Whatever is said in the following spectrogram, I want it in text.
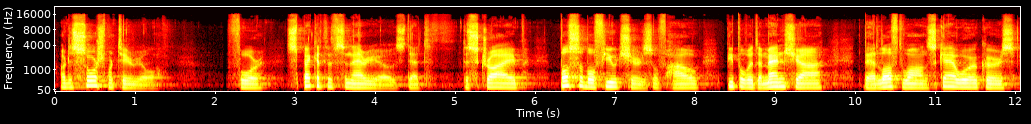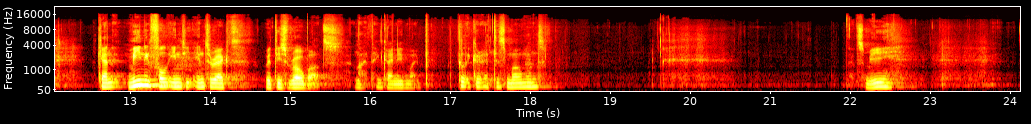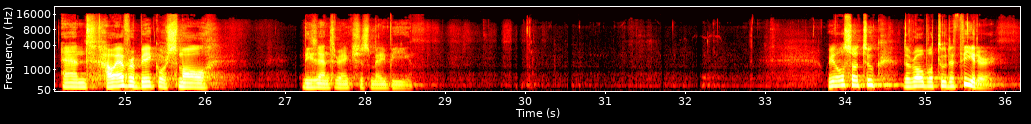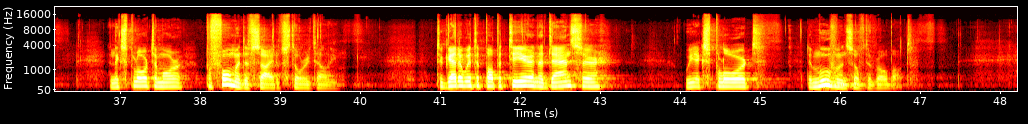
are the source material for speculative scenarios that describe possible futures of how people with dementia, their loved ones, care workers, can meaningfully interact with these robots. And I think I need my clicker at this moment. That's me. And however big or small these interactions may be. We also took the robot to the theater and explored the more performative side of storytelling. Together with the puppeteer and the dancer, we explored the movements of the robot.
